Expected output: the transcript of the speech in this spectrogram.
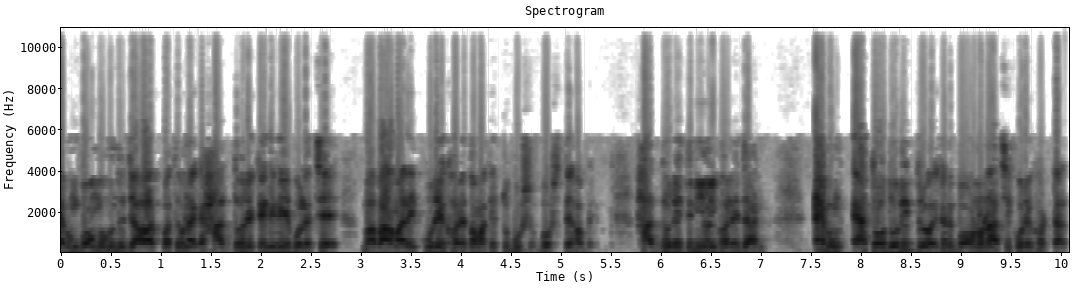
এবং বঙ্গবন্ধু যাওয়ার পথে ওনাকে হাত ধরে টেনে নিয়ে বলেছে, বাবা, আমার এই কুড়ে ঘরে তোমাকে একটু বস- বসতে হবে। হাত ধরেই তিনি ওই ঘরে যান, এবং এত দরিদ্র, এখানে বর্ণনা আছে কুড়ে ঘরটার,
